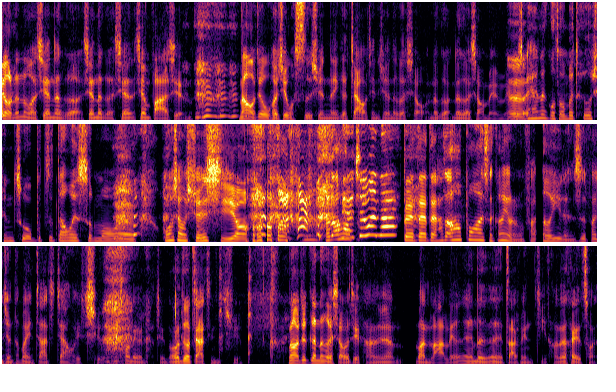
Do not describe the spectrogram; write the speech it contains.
有人那么先那个先那个先先发现，然后我就回去私讯那个加我进去的那个小那个那个小妹妹，我说哎那个我怎么被推出群组？我不知道为什么哎，我好想学习哦。他说你还去问他？对对对，他说哦不好意思，刚有人翻恶意人士翻群，他把你加加回去了，操那个两群，我就加进去，然后我就跟那个。小姐，可能那边乱拉了，那那那个诈骗集团，那开始传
